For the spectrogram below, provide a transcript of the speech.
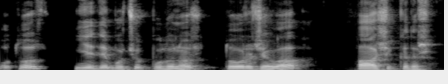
37,5 bulunur. Doğru cevap A şıkkıdır.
